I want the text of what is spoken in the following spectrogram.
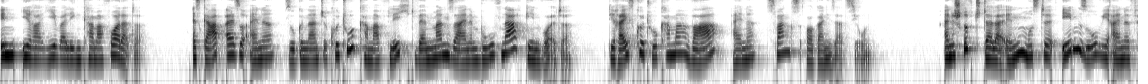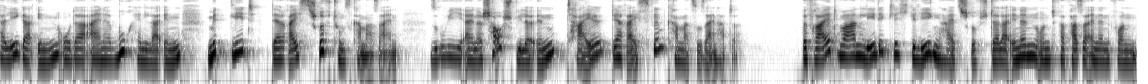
in ihrer jeweiligen Kammer forderte. Es gab also eine sogenannte Kulturkammerpflicht, wenn man seinem Beruf nachgehen wollte. Die Reichskulturkammer war eine Zwangsorganisation. Eine Schriftstellerin musste ebenso wie eine Verlegerin oder eine Buchhändlerin Mitglied der Reichsschrifttumskammer sein, sowie eine Schauspielerin Teil der Reichsfilmkammer zu sein hatte. Befreit waren lediglich Gelegenheitsschriftstellerinnen und Verfasserinnen von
